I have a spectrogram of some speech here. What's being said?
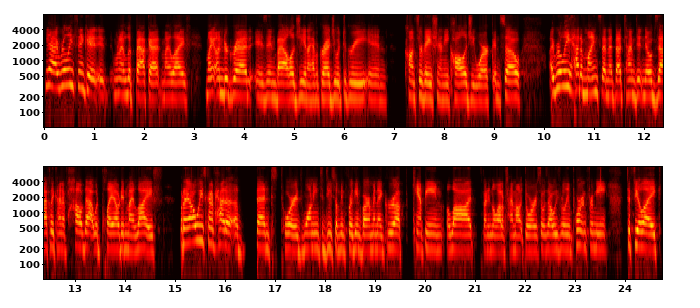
Yeah, I really think it, it when I look back at my life, my undergrad is in biology and I have a graduate degree in conservation and ecology work. And so I really had a mindset and at that time didn't know exactly kind of how that would play out in my life. But I always kind of had a, a bent towards wanting to do something for the environment. I grew up camping a lot, spending a lot of time outdoors. So it was always really important for me to feel like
